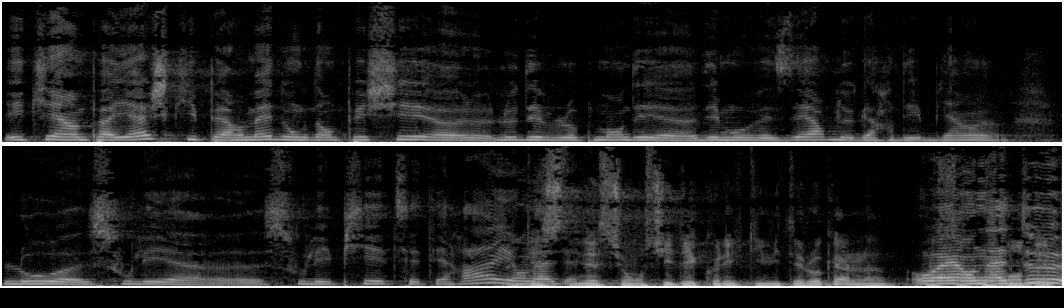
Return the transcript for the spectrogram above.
et qui est un paillage qui permet donc d'empêcher le développement des, des, mauvaises herbes, de garder bien l'eau sous les sous les pieds, etc. Et on destination aussi des collectivités locales. Hein on a deux.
